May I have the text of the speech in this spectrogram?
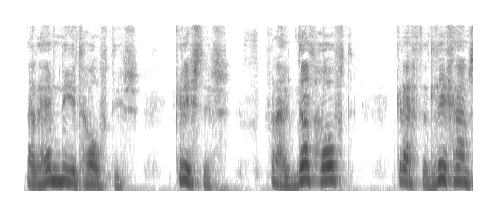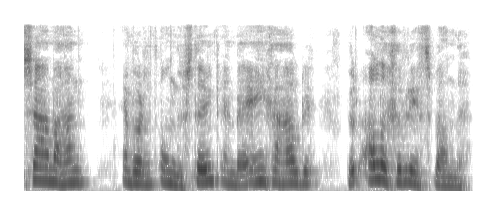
naar Hem die het hoofd is, Christus. Vanuit dat hoofd krijgt het lichaam samenhang en wordt het ondersteund en bijeengehouden door alle gewrichtsbanden.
